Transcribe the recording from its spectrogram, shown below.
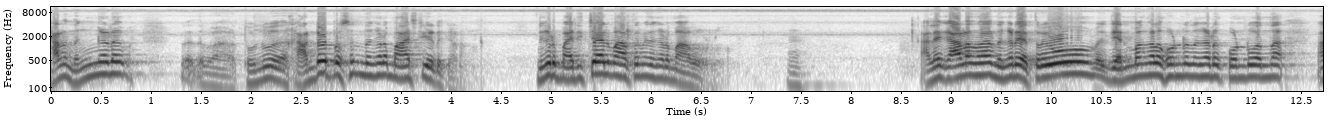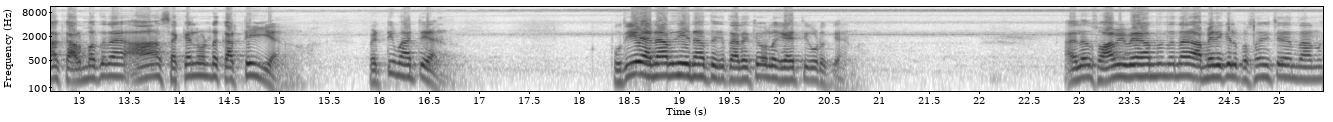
കാരണം നിങ്ങളുടെ തൊണ്ണൂറ് ഹൺഡ്രഡ് പെർസെന്റ് നിങ്ങളുടെ മാറ്റിയെടുക്കണം. നിങ്ങൾ മരിച്ചാൽ മാത്രമേ നിങ്ങളുടെ മാറുകയുള്ളൂ അല്ലെങ്കിൽ കാരണം നിങ്ങളുടെ എത്രയോ ജന്മങ്ങൾ കൊണ്ട് നിങ്ങൾ കൊണ്ടുവന്ന ആ കർമ്മത്തിനെ ആ സെക്കൻഡ് കൊണ്ട് കട്ട് ചെയ്യുകയാണ്. വെട്ടി മാറ്റുകയാണ് പുതിയ എനർജി ഇതിനകത്ത് തലച്ചോറിൽ കയറ്റി കൊടുക്കുകയാണ്. അതിൽ സ്വാമി വിവേകാനന്ദൻ അമേരിക്കയിൽ പ്രസംഗിച്ചത് എന്താണ്?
